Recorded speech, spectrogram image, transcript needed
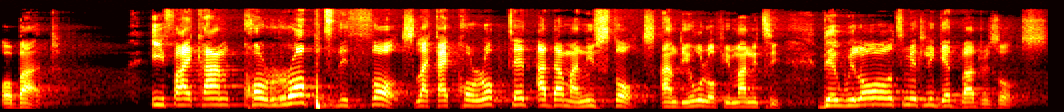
or bad if I can corrupt the thoughts like I corrupted Adam and Eve's thoughts and the whole of humanity, they will ultimately get bad results.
